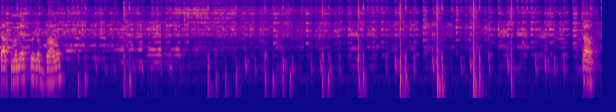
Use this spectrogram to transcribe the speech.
Так, монетку забрали. Так.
